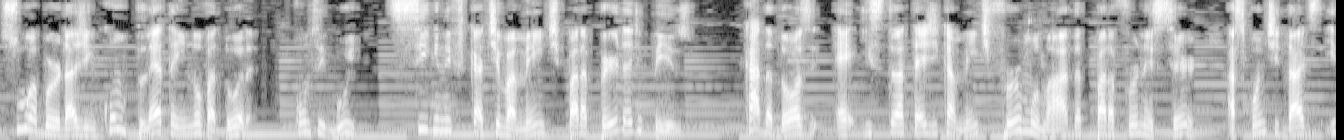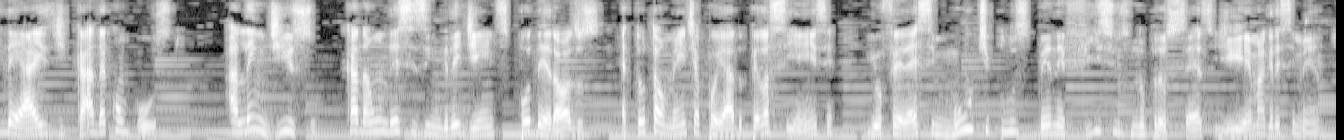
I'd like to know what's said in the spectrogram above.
Sua abordagem completa e inovadora contribui significativamente para a perda de peso. Cada dose é estrategicamente formulada para fornecer as quantidades ideais de cada composto. Além disso, cada um desses ingredientes poderosos é totalmente apoiado pela ciência e oferece múltiplos benefícios no processo de emagrecimento,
